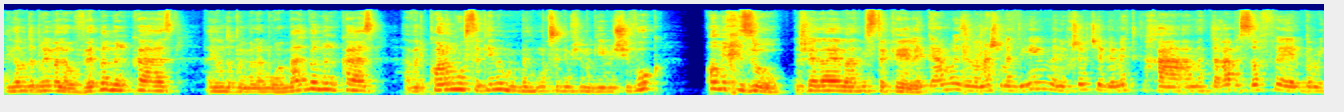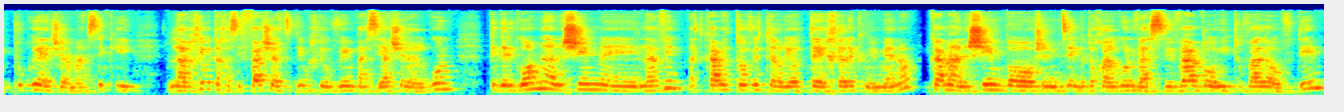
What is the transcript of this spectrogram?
היום מדברים על העובד במרכז, היום מדברים על המועמד במרכז, אבל כל המושגים הם מושגים שמגיעים משיווק או מחיזור. השאלה היא מה את מסתכלת. לגמרי, זה ממש מדהים, ואני חושבת שבאמת ככה המטרה בסוף אה, במיתוג אה, של המעסיק היא להרחיב את החשיפה של הצדדים החיוביים בעשייה של הארגון, כדי לגרום לאנשים אה, להבין עד כמה טוב יותר להיות חלק ממנו, כמה אנשים בו שנמצאים בתוך הארגון והסביבה בו היא טובה לעובדים.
